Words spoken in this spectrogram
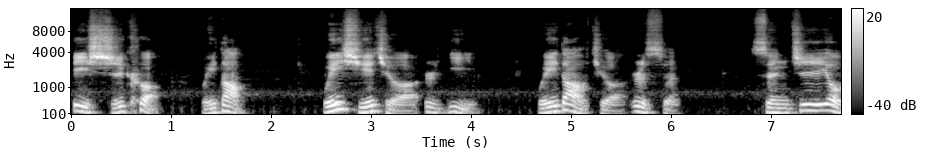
第十课为道，为学者日益，为道者日损，损之又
